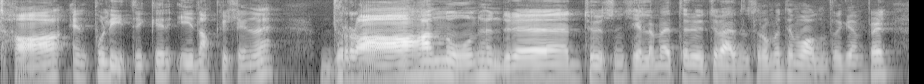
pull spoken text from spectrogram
ta en politiker i nakkeskinnet, dra han noen hundre tusen kilometer ut i verdensrommet, til månen f.eks.,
